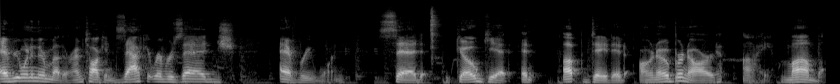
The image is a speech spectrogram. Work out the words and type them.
everyone and their mother, I'm talking Zach at River's Edge, everyone said, go get an updated Arno Bernard I Mamba.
